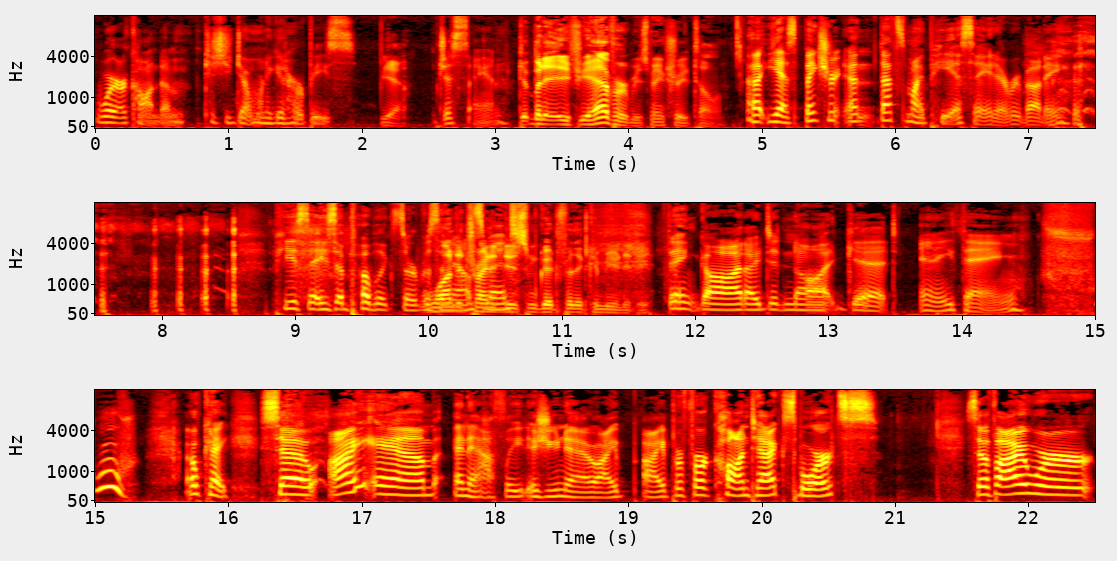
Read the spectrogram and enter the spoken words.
Wear a condom because you don't want to get herpes. Yeah. Just saying. But if you have herpes, make sure you tell them. Uh, yes, make sure, and that's my PSA to everybody. PSA is a public service Wanted announcement. trying to do some good for the community. Thank God I did not get anything. Whew. Okay, so I am an athlete, as you know. I, I prefer contact sports. So if I were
